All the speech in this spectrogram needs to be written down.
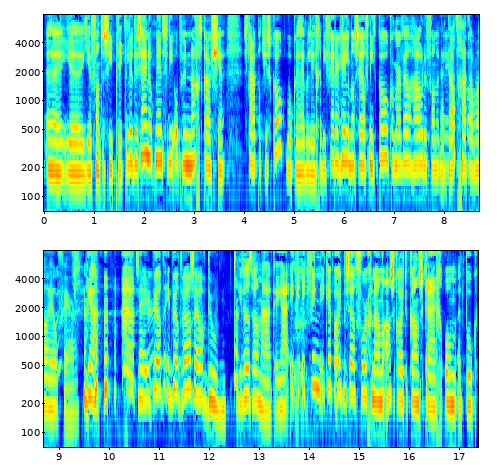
eh, je, je fantasie prikkelen. Er zijn ook mensen die op hun nachtkastje stapeltjes kookboeken hebben liggen. Die verder helemaal zelf niet koken, maar wel houden van het Ja, dat gaat dan wel heel ver. Ja, Nee, ik wil, ik wil het wel zelf doen. Je wilt het wel maken. Ja, ik, ik, vind, ik heb ooit mezelf voorgenomen, als ik ooit de kans krijg om het boek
